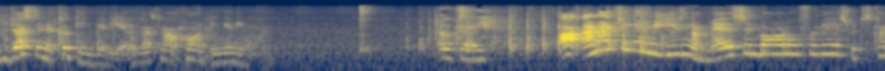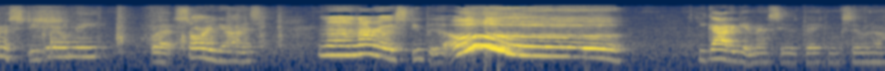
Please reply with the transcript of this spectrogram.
You're just in a cooking video. That's not haunting anyone. Okay. I, I'm actually going to be using a medicine bottle for this, which is kind of stupid of me. But Sorry, guys. No, not really stupid. Ooh. you got to get messy with baking soda.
